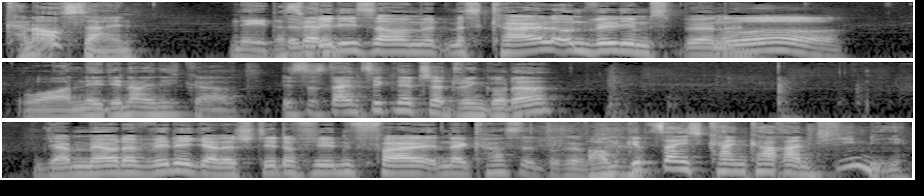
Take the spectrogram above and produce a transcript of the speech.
Kann auch sein. Nee, das Der. Willi Sauer mit Mescal und Williamsbirne. Oh. Boah, nee, den habe ich nicht gehabt. Ist das dein Signature-Drink, oder? Ja, mehr oder weniger. Das steht auf jeden Fall in der Kasse drin. Warum gibt's eigentlich keinen Carantini?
